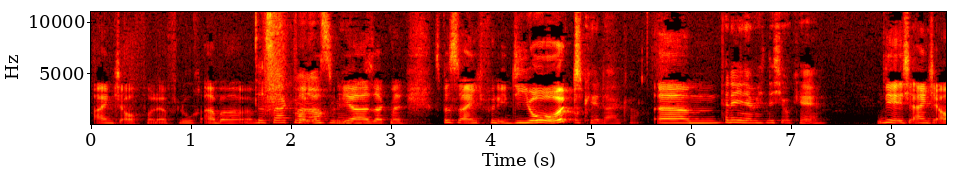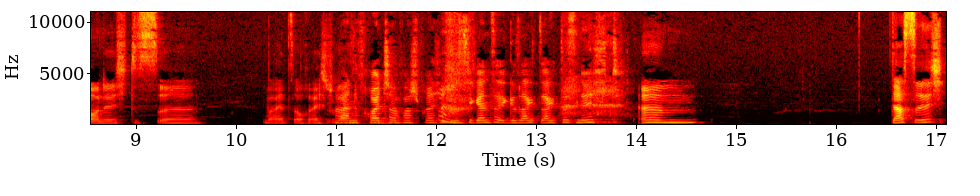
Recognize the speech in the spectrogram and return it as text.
Eigentlich auch voll der Fluch, aber... Ähm, Das sagt man voll auch nicht. Ja, sagt man. Was bist du eigentlich für ein Idiot? Okay, danke. Ähm, Finde ich nämlich nicht okay. nee, ich eigentlich auch nicht. Das äh, war jetzt auch echt War eine scheiße. Freundschaftsversprechen, du hast die ganze Zeit gesagt, sag das nicht. ähm, dass ich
